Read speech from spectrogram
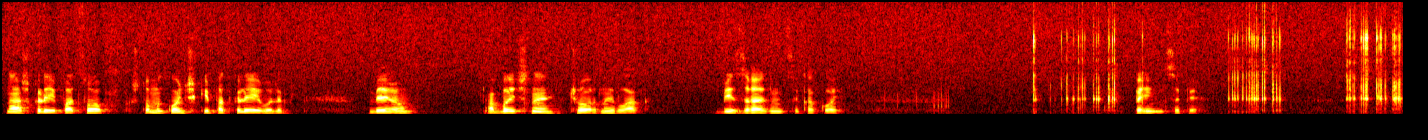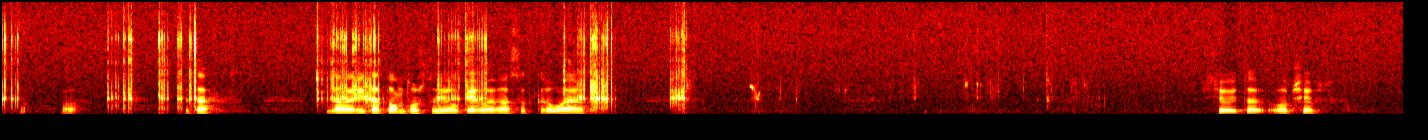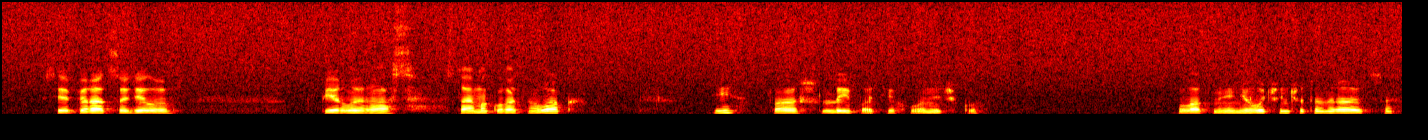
наш клей подсох, что мы кончики подклеивали, берем Обычный черный лак. Без разницы какой. В принципе. Это говорит о том, то, что я его первый раз открываю. Все это вообще все операции делаю первый раз. Ставим аккуратно лак. И пошли потихонечку. Лак мне не очень что-то нравится.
